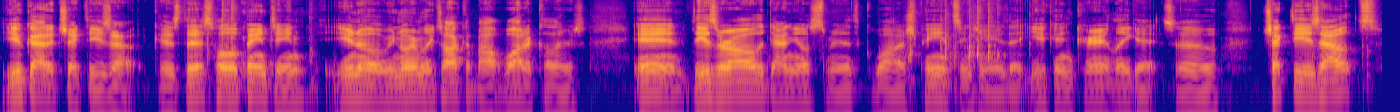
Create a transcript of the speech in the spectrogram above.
you've got to check these out because this whole painting, you know, we normally talk about watercolors. And these are all the Daniel Smith gouache paints in here that you can currently get. So check these out.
